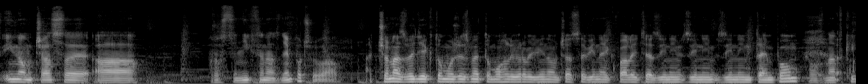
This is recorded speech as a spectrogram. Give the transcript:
v inom čase a proste nikto nás nepočúval. A čo nás vedie k tomu, že sme to mohli urobiť v inom čase, v inej kvalite a s iným, s iným, s iným tempom? Poznatky?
